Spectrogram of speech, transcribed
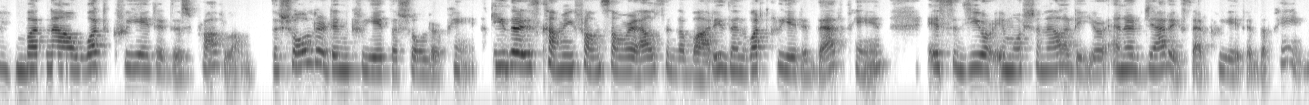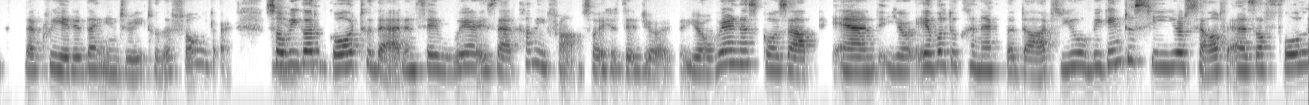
Mm-hmm. But now, what created this problem? The shoulder didn't create the shoulder pain. Either is coming from somewhere else in the body. Then, what created that pain? It's your emotionality, your energetics that created the pain, that created the injury to the shoulder. So, we got to go to that and say, where is that coming from? So, your, your awareness goes up and you're able to connect the dots. You begin to see yourself as a full,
